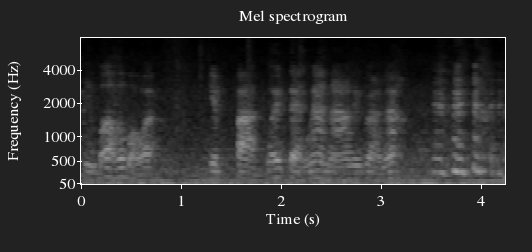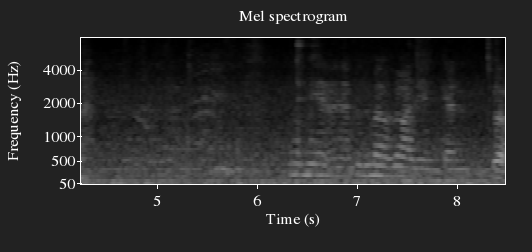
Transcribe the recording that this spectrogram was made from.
หรือว่าเขาบอกว่า เก็บปากไว้แต่งหน้าหนาวดีกว่านะพ่อแม่อันนั้นเพิ่นเบารอเล่นกัน เพื่อ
